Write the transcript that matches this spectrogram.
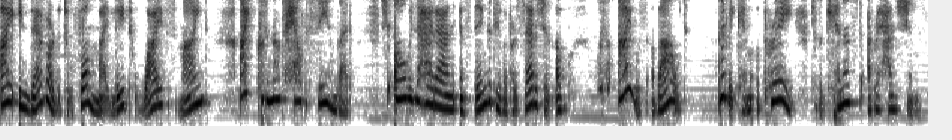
I endeavored to form my little wife's mind, I could not help seeing that she always had an instinctive perception of what I was about and I became a prey to the keenest apprehensions.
